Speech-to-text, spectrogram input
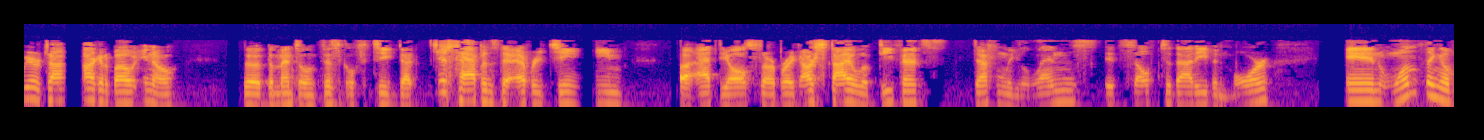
we were talk- talking about you know the the mental and physical fatigue that just happens to every team uh, at the All Star break. Our style of defense definitely lends itself to that even more. And one thing of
